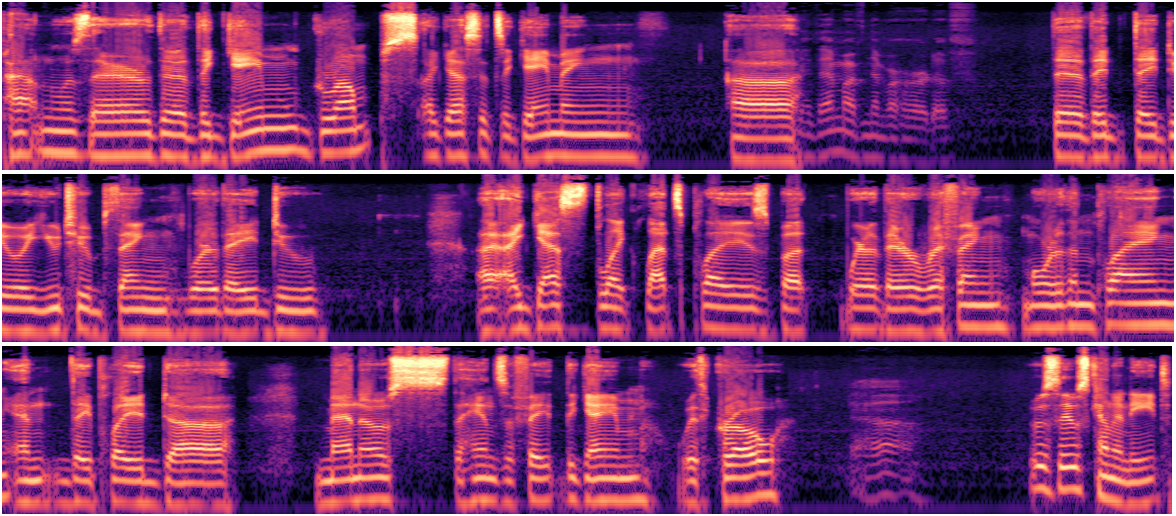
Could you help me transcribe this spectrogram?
Patton was there. The the Game Grumps. I guess it's a gaming. Uh, yeah, them I've never heard of. the, they they do a YouTube thing where they do. I, I guess like let's plays, but where they're riffing more than playing, and they played uh, Manos, the Hands of Fate, the game with Crow. Ah. it was it was kind of neat.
